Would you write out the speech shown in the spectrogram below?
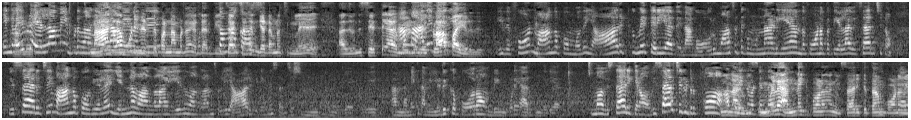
எங்க லைஃப்ல எல்லாமே இப்படிதாங்க. நாங்களா எல்லாமே முடிவெடுத்து பண்ணா மட்டும் தான் கரெக்டா இருக்கு. சக்சஸ் கேட்டோம்னு வச்சுங்களேன் அது வந்து செட்டே ஆக ஃபிளாப் மாதிரி- ஆயிருது இது போன் வாங்க போகும்போது யாருக்குமே தெரியாது. நாங்க ஒரு மாசத்துக்கு முன்னாடியே அந்த போனை பத்தி எல்லாம் விசாரிச்சிட்டோம். விசாரிச்சு வாங்க போகையில என்ன வாங்கலாம் ஏது வாங்கலாம்னு சொல்லி யாருக்கிட்டயுமே சஜஷன் வந்து நம்ம கேட்கவே. அந்த அன்னைக்கு நம்ம எடுக்க போறோம் அப்படின்னு கூட யாருக்கும் தெரியாது. சும்மா விசாரிக்கிறோம். விசாரிச்சுக்கிட்டு இருக்கோம் உண்மையிலே அன்னைக்கு போனது நாங்க விசாரிக்கத்தான் போனோமே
